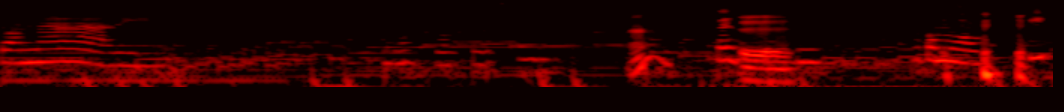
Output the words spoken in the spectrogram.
zona de como ¿Ah? Pues eh. Como sí,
